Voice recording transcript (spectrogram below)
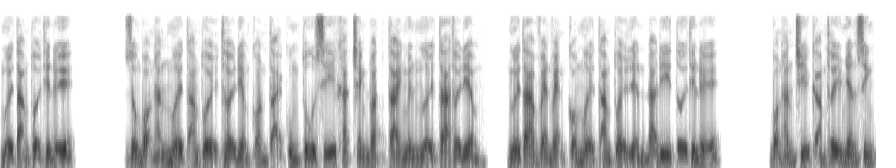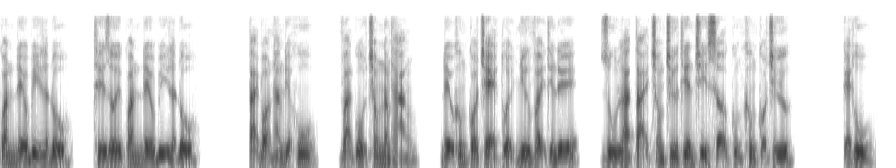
Mười tám tuổi thiên đế. Giống bọn hắn mười tám tuổi thời điểm còn tại cùng tu sĩ khác tranh đoạt tài nguyên người ta thời điểm, người ta vẹn vẹn có mười tám tuổi liền đã đi tới thiên đế. Bọn hắn chỉ cảm thấy nhân sinh quan đều bị lật đổ, thế giới quan đều bị lật đổ. Tại bọn hắn địa khu, vạn cổ trong năm tháng, đều không có trẻ tuổi như vậy thiên đế, dù là tại trong chư thiên chỉ sợ cũng không có chứ. Kẻ thù,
